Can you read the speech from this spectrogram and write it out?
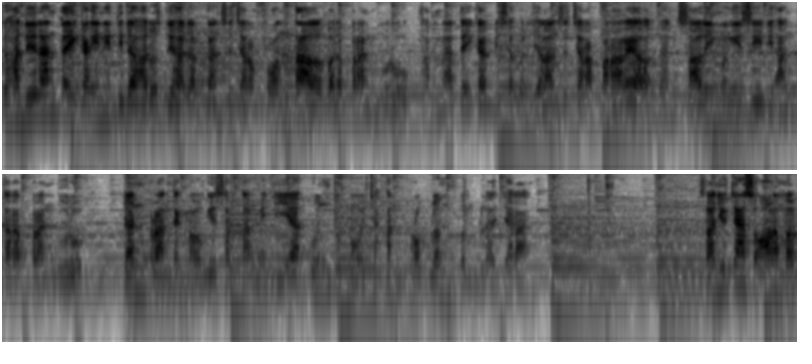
Kehadiran TIK ini tidak harus dihadapkan secara frontal pada peran guru, karena TIK bisa berjalan secara paralel dan saling mengisi di antara peran guru dan peran teknologi serta media untuk memecahkan problem pembelajaran. Selanjutnya soal nomor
